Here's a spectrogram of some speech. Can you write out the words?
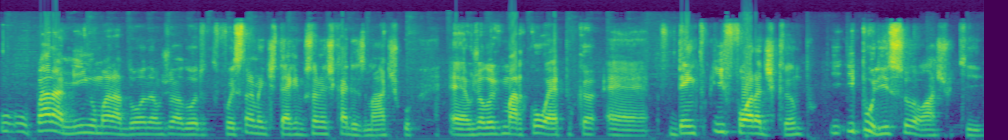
O, o- para mim, o Maradona é um jogador que foi extremamente técnico, extremamente carismático, é um jogador que marcou época é, dentro e fora de campo, e, e por isso eu acho que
